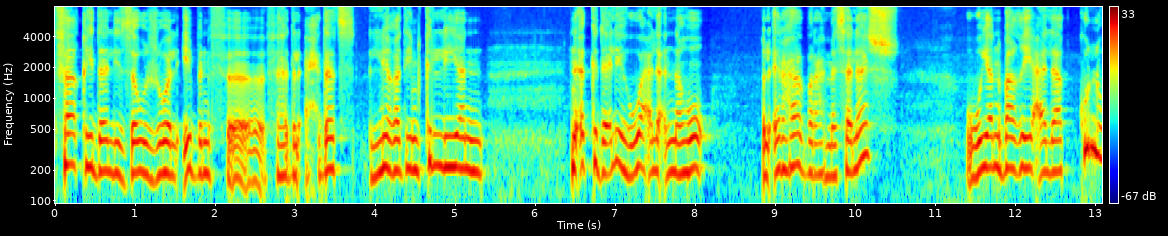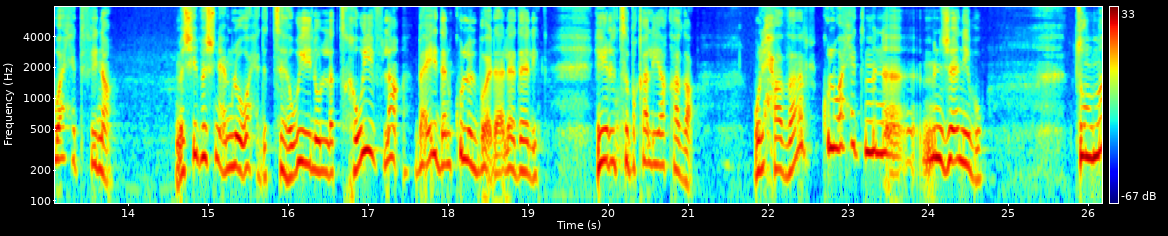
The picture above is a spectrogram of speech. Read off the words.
فاقدة للزوج والإبن في, في هذه الأحداث اللي غادي يمكن لي نأكد عليه هو على أنه الإرهاب راه ما سلاش وينبغي على كل واحد فينا ماشي باش نعملوا واحد التهويل ولا التخويف لا بعيدا كل البعد على ذلك. هي تبقى اليقظة والحذر كل واحد من من جانبه. ثم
